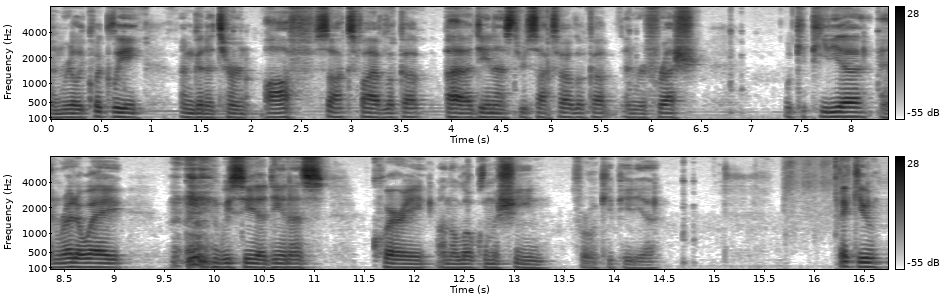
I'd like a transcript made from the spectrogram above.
And really quickly, I'm going to turn off SOCKS 5 lookup, uh, DNS through SOCKS 5 lookup and refresh Wikipedia. And right away, we see a DNS query on the local machine for Wikipedia. Thank you.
